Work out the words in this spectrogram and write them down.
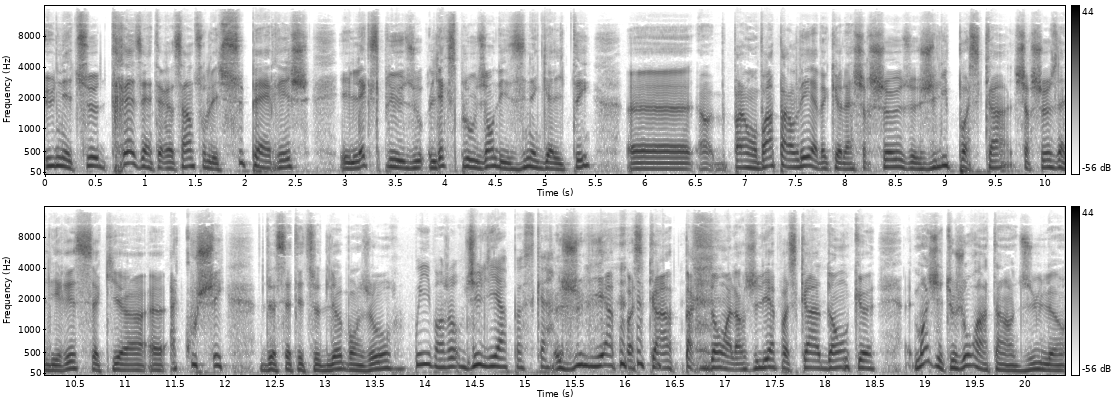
une étude très intéressante sur les super riches et l'explosion des inégalités. Euh, on va en parler avec la chercheuse Julie Posca, chercheuse à l'IRIS, qui a euh, accouché de cette étude-là. Bonjour. Oui, bonjour. Julia Posca. Julia Posca, pardon. Alors, Julia Posca, donc, euh, moi, j'ai toujours entendu, là,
